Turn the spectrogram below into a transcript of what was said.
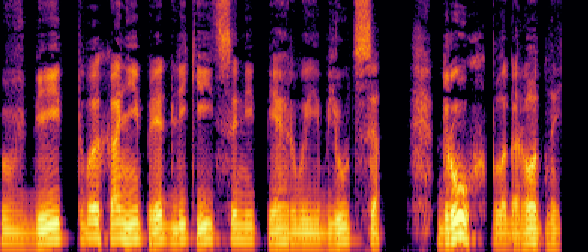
В битвах они пред ликийцами первые бьются. Друг благородный,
